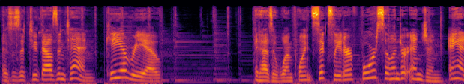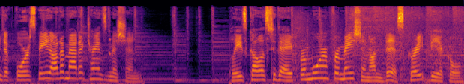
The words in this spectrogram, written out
This is a 2010 Kia Rio. It has a 1.6-liter four-cylinder engine and a four-speed automatic transmission. Please call us today for more information on this great vehicle.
